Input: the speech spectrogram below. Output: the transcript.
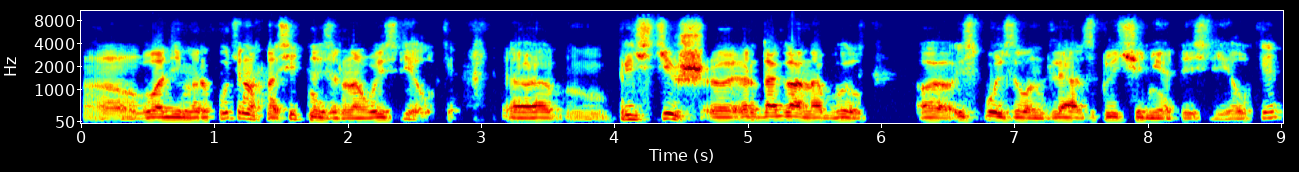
э, Владимира Путина относительно зерновой сделки. Престиж Эрдогана был использован для заключения этой сделки.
